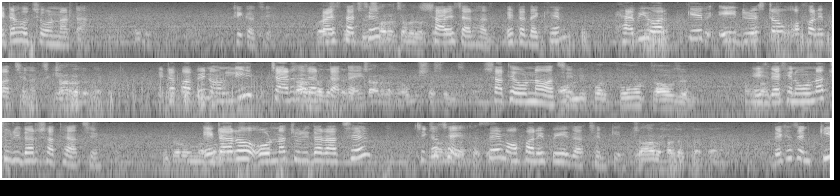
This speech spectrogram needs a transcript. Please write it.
এটা হচ্ছে ওড়নাটা। ঠিক আছে। প্রাইস থাকছে সাড়ে চার হাজার এটা দেখেন হ্যাভি ওয়ার্কের এই ড্রেসটাও অফারে পাচ্ছেন আজকে। এটা পাবেন অনলি চার হাজার টাকায়। সাথে ওড়নাও আছে। Only for 4000 এই দেখেন ওড়না চুড়িদার সাথে আছে। এটার এটারও ওড়না চুড়িদার আছে ঠিক আছে? 4,000 সেম অফারে পেয়ে যাচ্ছেন কিন্তু। দেখেছেন কি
